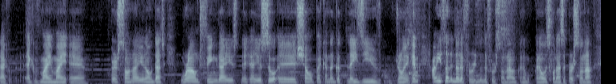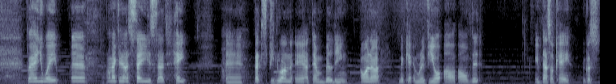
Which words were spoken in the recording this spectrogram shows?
Like like with my my uh, persona, you know that round thing that I used I used to uh, show. I kind of got lazy drawing him. I mean, it's not another for another persona. I can always follow as a persona. But anyway, uh, all I can say is that hey, uh, that speedrun uh, attempt building. I wanna make a review of, of it, if that's okay because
